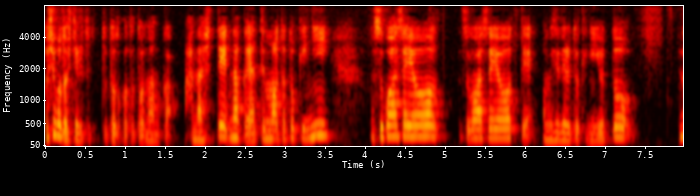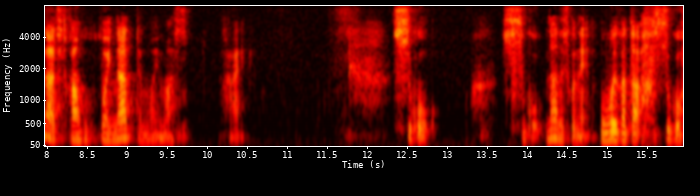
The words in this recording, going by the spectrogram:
お仕事してる人とかとなんか話して、なんかやってもらったときに、すごせよ、すごせよってお店出るときに言うと、なあ、ちょっと韓国っぽいなって思います。はい。すご。すご。何ですかね覚え方。すご。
